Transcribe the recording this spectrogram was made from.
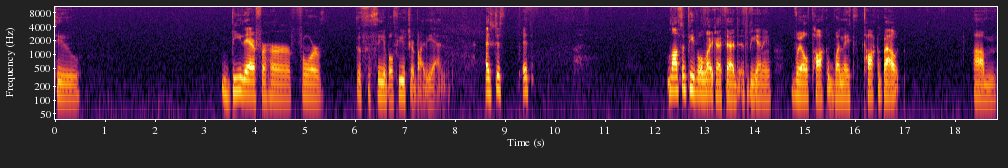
to be there for her for the foreseeable future by the end. It's just, it's. Lots of people, like I said at the beginning, will talk when they talk about um,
